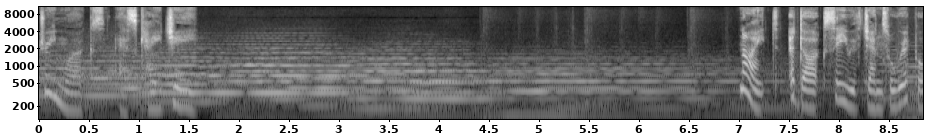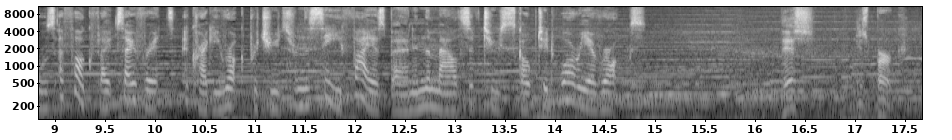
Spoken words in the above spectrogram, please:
DreamWorks SKG. Night, a dark sea with gentle ripples, a fog floats over it. A craggy rock protrudes from the sea, fires burn in the mouths of two sculpted warrior rocks. This is Berk.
